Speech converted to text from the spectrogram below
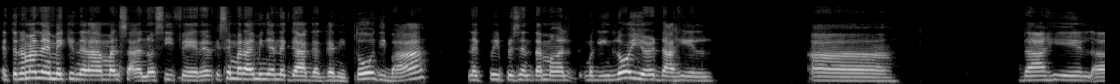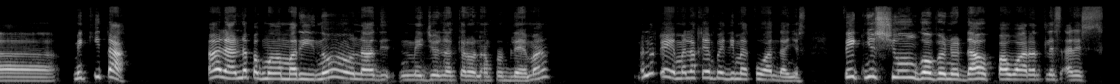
Ito naman ay may kinalaman sa ano si Ferrer kasi marami nga nagagaganito, 'di ba? Nagpe-present ang mga maging lawyer dahil ah dahil ah may kita. Ah, na pag mga marino na medyo nagkaroon ng problema. Malaki, malaki ang pwede makuha ang danyos. Fake news yung governor daw, pa-warrantless arrest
